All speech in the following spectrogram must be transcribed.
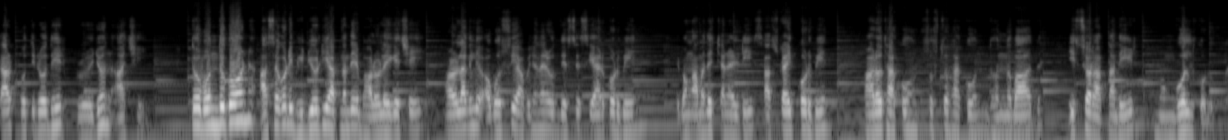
তার প্রতিরোধের প্রয়োজন আছে। তো বন্ধুগণ, আশা করি ভিডিওটি আপনাদের ভালো লেগেছে। ভালো লাগলে অবশ্যই আপনাদের উদ্দেশ্যে শেয়ার করবেন এবং আমাদের চ্যানেলটি সাবস্ক্রাইব করবেন। ভালো থাকুন, সুস্থ থাকুন, ধন্যবাদ। ঈশ্বর আপনাদের মঙ্গল করুক।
